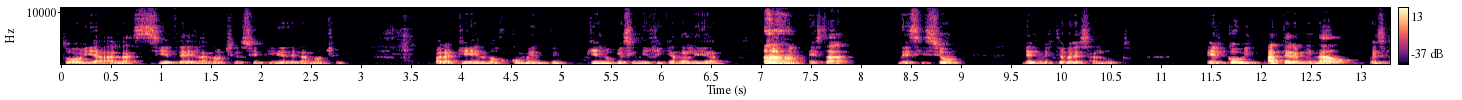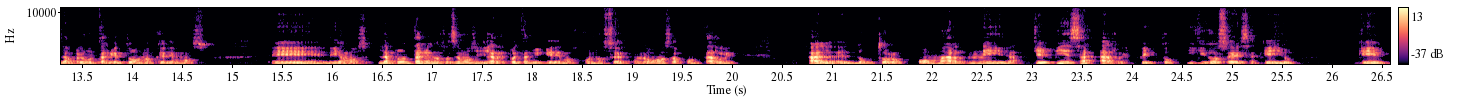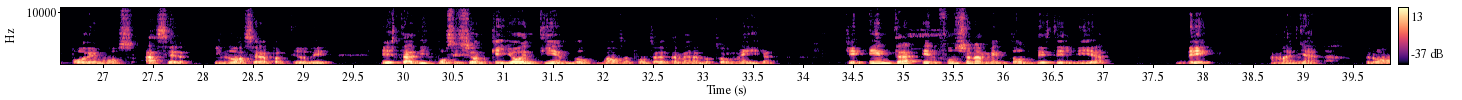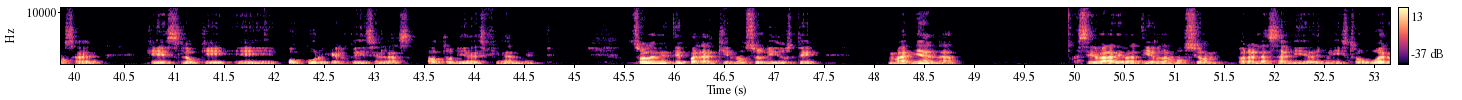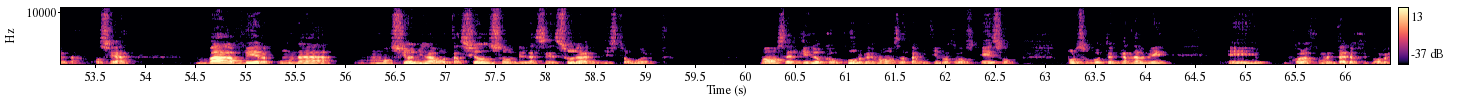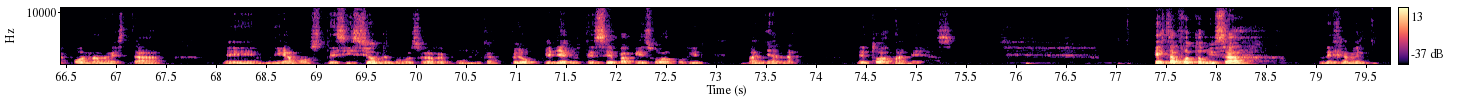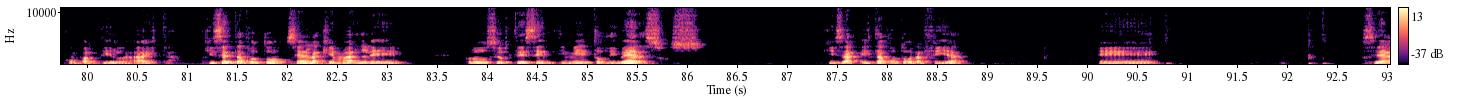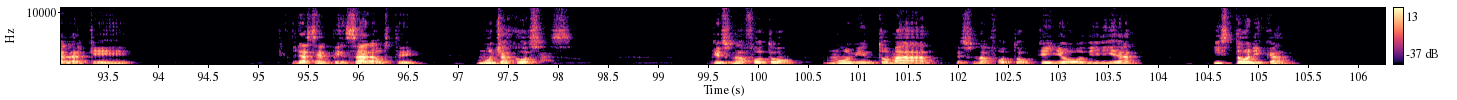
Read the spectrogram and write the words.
todavía a las 7 de la noche, 7 y 10 de la noche, para que él nos comente qué es lo que significa en realidad esta decisión del Ministerio de Salud. ¿El COVID ha terminado? Esa es la pregunta que todos nos queremos eh, digamos, la pregunta que nos hacemos y la respuesta que queremos conocer. Bueno, vamos a apuntarle al doctor Omar Neira qué piensa al respecto y qué cosa es aquello que podemos hacer y no hacer a partir de esta disposición que yo entiendo, vamos a preguntarle también al doctor Neira, que entra en funcionamiento desde el día de mañana. Pero vamos a ver qué es lo que eh, ocurre, qué es lo que dicen las autoridades finalmente solamente para que no se olvide usted, mañana se va a debatir la moción para la salida del ministro Huerta. O sea, va a haber una moción y una votación sobre la censura del ministro Huerta. Vamos a ver qué es lo que ocurre. Vamos a transmitir nosotros eso, por supuesto, en Canal B, eh, con los comentarios que correspondan a esta, eh, digamos, decisión del Congreso de la República. Pero quería que usted sepa que eso va a ocurrir mañana de todas maneras. Esta foto quizá, déjame compartirla, ahí está. Quizá esta foto sea la que más le produce a usted sentimientos diversos. Quizá esta fotografía eh, sea la que le hacen pensar a usted muchas cosas. Que es una foto muy bien tomada, es una foto que yo diría histórica,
